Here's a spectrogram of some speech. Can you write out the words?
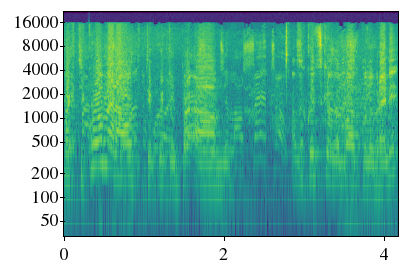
практикуваме работите, които, Santos. за които искам да бъдат подобрени.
